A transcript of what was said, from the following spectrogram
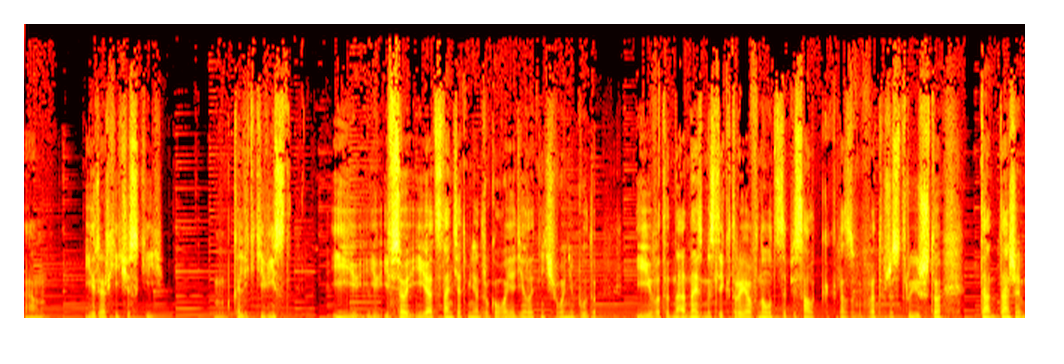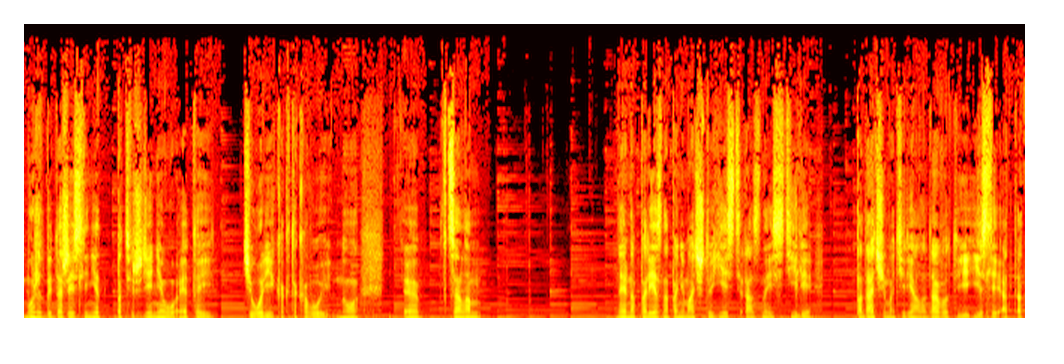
эм, иерархический эм, коллективист, и, и, и все, и отстаньте от меня, другого я делать ничего не буду. И вот одна, одна из мыслей, которую я в ноут записал как раз в эту же струю, что да, даже, может быть, даже если нет подтверждения у этой теории как таковой, но э, в целом, наверное, полезно понимать, что есть разные стили подачи материала, да, вот и, если от, от,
